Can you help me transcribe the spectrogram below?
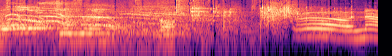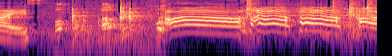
call children from Oh, nice. Ah, ha, ha, ha.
